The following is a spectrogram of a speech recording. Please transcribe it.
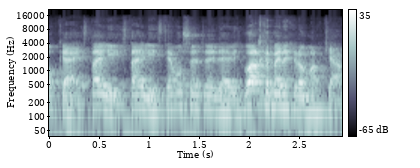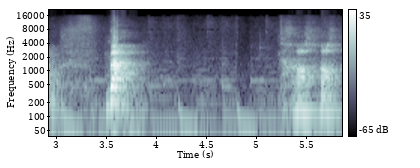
Ok, stai lì, stai lì, stiamo su Anthony Davis. Guarda che bene che lo marchiamo. Ma... No,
